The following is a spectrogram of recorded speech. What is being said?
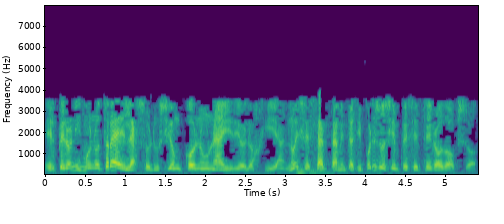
El peronismo no trae la solución con una ideología, no es exactamente así, por eso siempre es heterodoxo.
